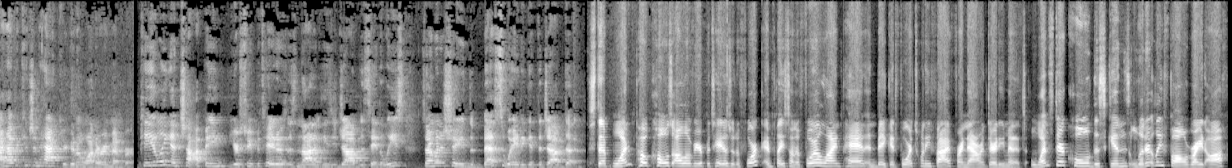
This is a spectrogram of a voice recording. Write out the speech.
I have a kitchen hack you're gonna wanna remember. Peeling and chopping your sweet potatoes is not an easy job to say the least, so I'm going to show you the best way to get the job done. Step 1. Poke holes all over your potatoes with a fork and place on a foil-lined pan and bake at 425 for an hour and 30 minutes. Once they're cool, the skins literally fall right off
